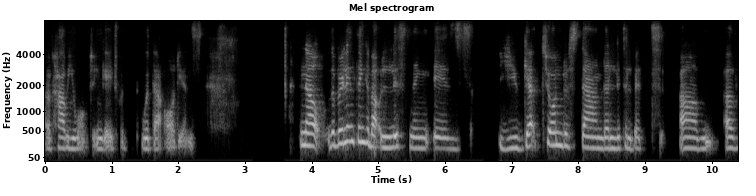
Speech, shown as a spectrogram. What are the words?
of how you want to engage with with that audience. Now the brilliant thing about listening is you get to understand a little bit um, of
